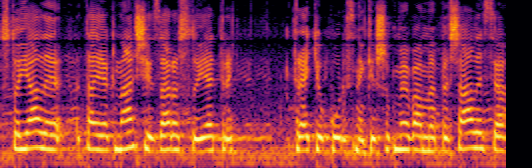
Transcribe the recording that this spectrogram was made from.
стояли так, як наші зараз стоять тре- третьокурсники, щоб ми вами пишалися.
